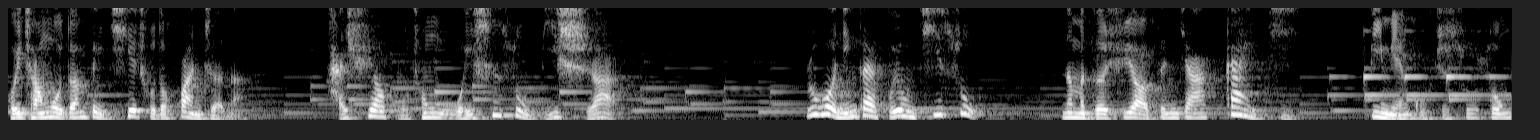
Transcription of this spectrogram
回肠末端被切除的患者呢，还需要补充维生素 B 十二。如果您在服用激素，那么则需要增加钙剂，避免骨质疏松。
